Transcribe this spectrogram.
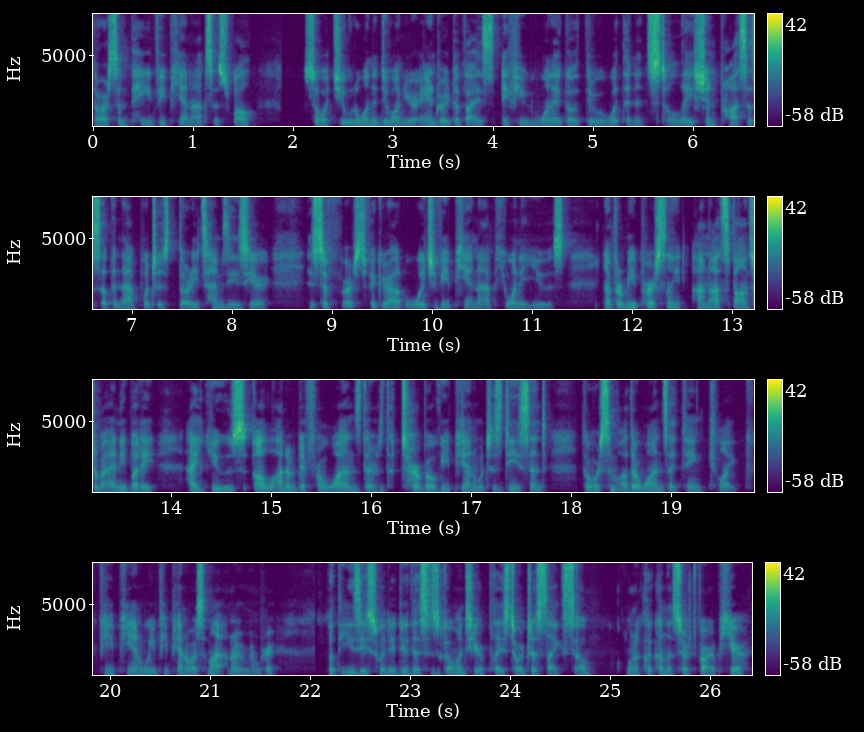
There are some paid VPN apps as well, so what you would want to do on your Android device if you want to go through with an installation process of an app which is 30 times easier is to first figure out which VPN app you want to use. Now for me personally, I'm not sponsored by anybody. I use a lot of different ones. There's the Turbo VPN which is decent. There were some other ones I think like VPN, WeVPN or something, I don't remember. But the easiest way to do this is go into your Play Store just like so. You want to click on the search bar up here.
